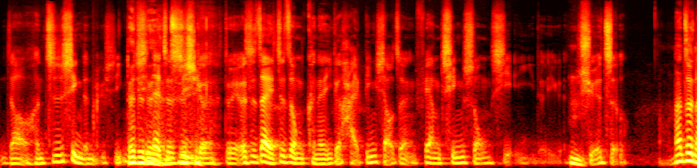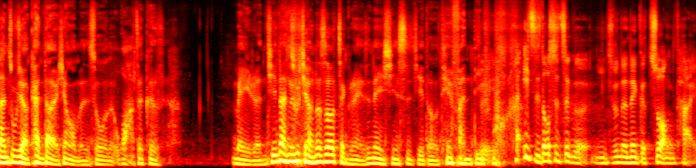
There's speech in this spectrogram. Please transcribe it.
你知道很知性的女性，对对对现在则是一个对，而是在这种可能一个海滨小镇非常轻松写意的一嗯个学者。那这男主角看到也像我们说的，哇，这个美人。其实男主角那时候整个人也是内心世界都天翻地覆。他一直都是这个女主的那个状态，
